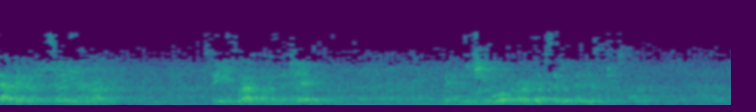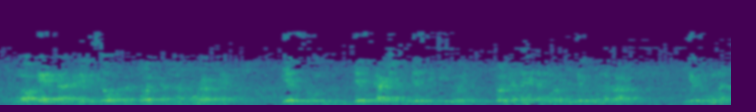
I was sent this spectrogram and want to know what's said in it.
Там поймем, все есть брак. Все есть брак, он означает, ничего кроме абсолюта не существует. Но это реализовано только на уровне без гун, без качеств, без категорий. Только на этом уровне. Не рву брака. Не рву на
